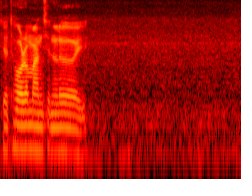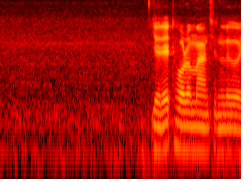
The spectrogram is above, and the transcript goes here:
อย่าทรมานฉันเลย อย่าได้ทรมานฉันเลย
